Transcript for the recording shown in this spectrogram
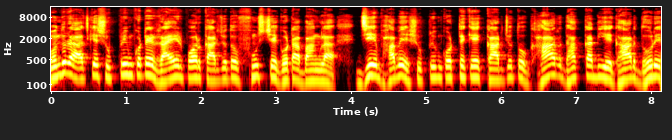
বন্ধুরা, আজকে সুপ্রিম কোর্টের রায়ের পর কার্যত ফুঁসছে গোটা বাংলা। যেভাবে সুপ্রিম কোর্ট থেকে কার্যত ঘাড় ধাক্কা দিয়ে ঘাড় ধরে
